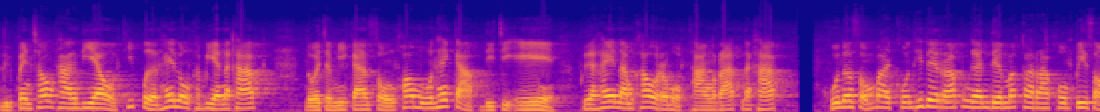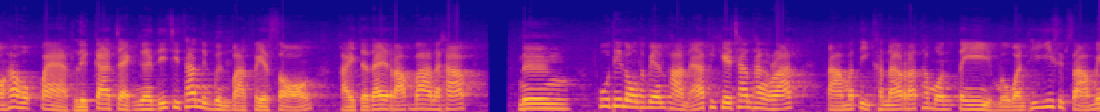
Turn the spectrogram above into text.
หรือเป็นช่องทางเดียวที่เปิดให้ลงทะเบียนนะครับ โดยจะมีการส่งข้อมูลให้กับ DGA เพื่อให้นำเข้าระบบทางรัฐนะครับคุณสมบัติคนที่ได้รับเงินเดือนมกราคมปี 2568 หรือการแจกเงินดิจิทัล 10,000 บาทเฟส 2 ใครจะได้รับบ้างนะครับ 1. ผู้ที่ลงทะเบียนผ่านแอปพลิเคชันทางรัฐ ตามมติคณะรัฐมนตรี เมื่อวันที่ 23 เม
